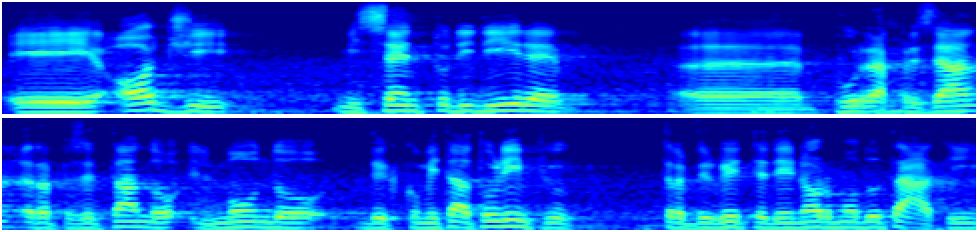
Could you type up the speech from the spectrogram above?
E oggi mi sento di dire, eh, pur rappresentando il mondo del Comitato Olimpico, tra virgolette, dei normodotati,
